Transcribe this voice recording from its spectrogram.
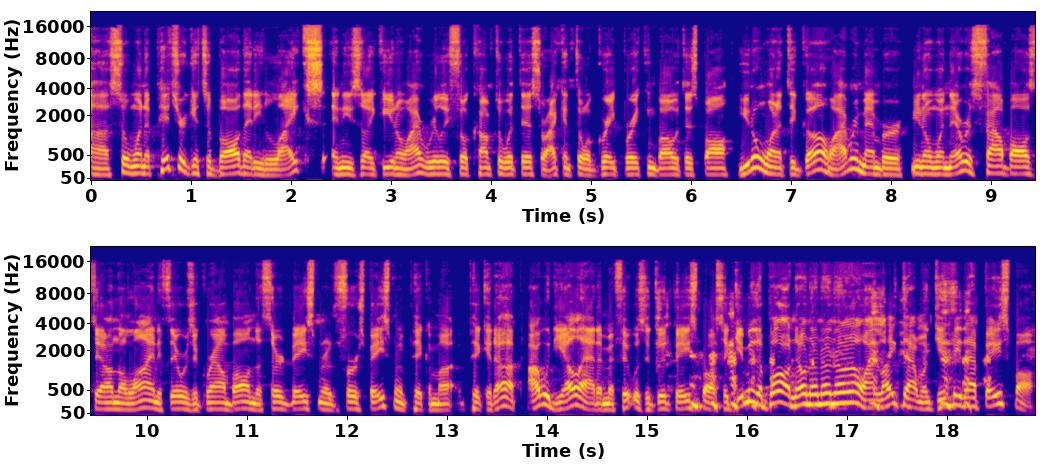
Uh, so when a pitcher gets a ball that he likes and he's like, you know, I really feel comfortable with this, or I can throw a great breaking ball with this ball, you don't want it to go. I remember, you know, when there was foul balls down the line, if there was a ground ball and the third baseman or the first baseman pick him up, pick it up, I would yell at him if it was a good baseball. Say, give me the ball. No, no, no, no, no. I like that one. Give me that baseball.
